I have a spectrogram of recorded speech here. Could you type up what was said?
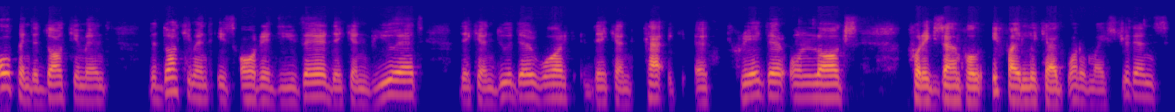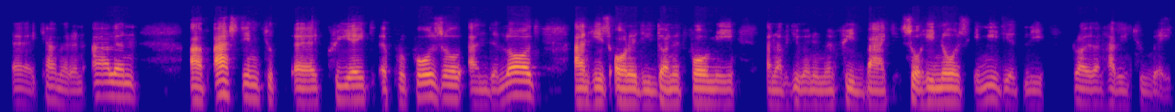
open the document, the document is already there. They can view it. They can do their work. They can uh, create their own logs. For example, if I look at one of my students, uh, Cameron Allen, I've asked him to uh, create a proposal and the log, and he's already done it for me, and I've given him a feedback, so he knows immediately rather than having to wait.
